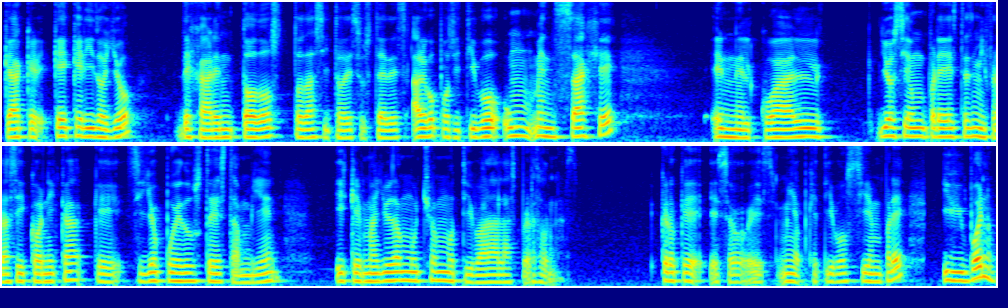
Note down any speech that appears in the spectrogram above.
que, he querido yo dejar en todos, todas y todos ustedes algo positivo, un mensaje en el cual yo siempre, esta es mi frase icónica, que si yo puedo, ustedes también, y que me ayuda mucho a motivar a las personas. Creo que eso es mi objetivo siempre. Y bueno,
